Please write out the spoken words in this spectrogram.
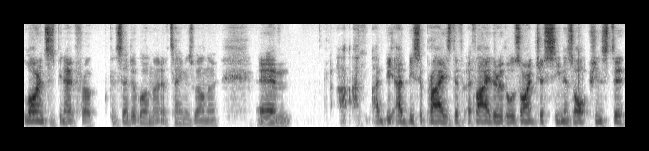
Lawrence has been out for a considerable amount of time as well now. Um, I'd be I'd be surprised if, if either of those aren't just seen as options to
